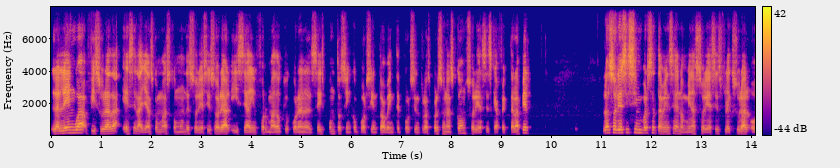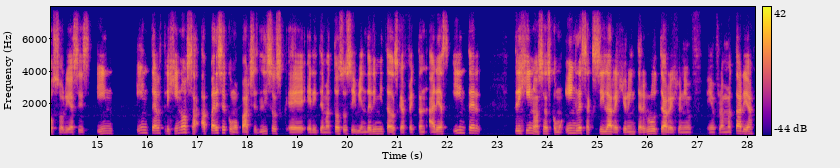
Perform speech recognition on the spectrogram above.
La lengua fisurada es el hallazgo más común de psoriasis oral y se ha informado que ocurre en el 6.5% a 20% de las personas con psoriasis que afecta la piel. La psoriasis inversa también se denomina psoriasis flexural o psoriasis intertriginosa. Aparece como parches lisos eh, eritematosos y bien delimitados que afectan áreas intertriginosas como ingles, axila, región interglútea, región inflamatoria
